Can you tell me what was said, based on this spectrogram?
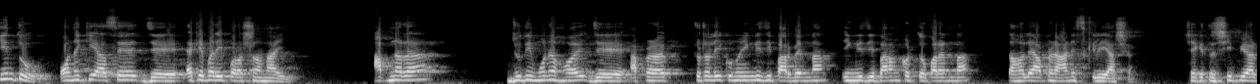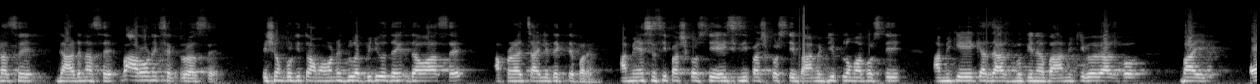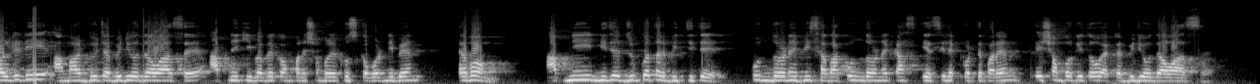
কিন্তু অনেকেই আছে যে একেবারেই পড়াশোনা নাই। আপনারা যদি মনে হয় যে আপনারা টোটালি কোনো ইংরেজি পারবেন না, ইংরেজি বানান করতেও পারেন না, তাহলে আপনারা আনস্কিলি আসেন। সেক্ষেত্রে শিপইয়ার্ড আছে গার্ডেন আছে বা আরও অনেক সেক্টর আছে। এই সম্পর্কিত আমার অনেকগুলো ভিডিও দেওয়া আছে, আপনারা চাইলে দেখতে পারেন। আমি এসএসসি পাস করছি এইচএসসি পাস করছি বা আমি ডিপ্লোমা করছি, আমি কি এই কাজে আসব কিনা বা আমি কীভাবে আসব? ভাই অলরেডি আমার দুইটা ভিডিও দেওয়া আছে, আপনি কীভাবে কোম্পানি সম্পর্কে খোঁজখবর নেবেন এবং আপনি নিজের যোগ্যতার ভিত্তিতে কোন ধরনের ভিসা বা কোন ধরনের কাজকে সিলেক্ট করতে পারেন, এই সম্পর্কিত একটা ভিডিও দেওয়া আছে।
